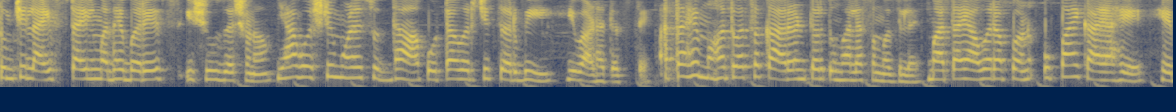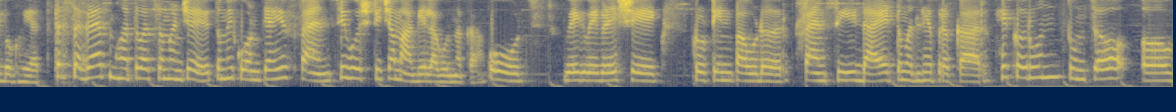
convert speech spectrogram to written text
तुमची लाईफस्टाईल मध्ये बरेच इश्यूज असणं ह्या गोष्टीमुळे सुद्धा पोटावरची चरबी ही वाढत असते. आता हे महत्वाचं कारण तर तुम्हाला समजलंय. मग आता यावर आपण उपाय काय आहे हे बघूयात. तर सगळ्यात महत्वाचं म्हणजे तुम्ही कोणत्याही फॅन्सी गोष्टीच्या मागे लागू नका. ओट्स वेगवेगळे shakes protein powder powder fancy डाएटमधले प्रकार हे करून तुमचं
